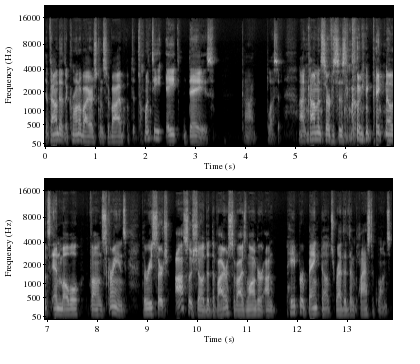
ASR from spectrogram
have found that the coronavirus can survive up to 28 days. God bless it. On common surfaces, including pink notes and mobile phone screens. The research also showed that the virus survives longer on paper banknotes rather than plastic ones.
